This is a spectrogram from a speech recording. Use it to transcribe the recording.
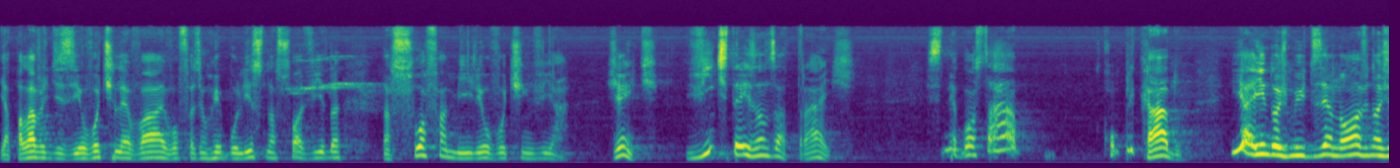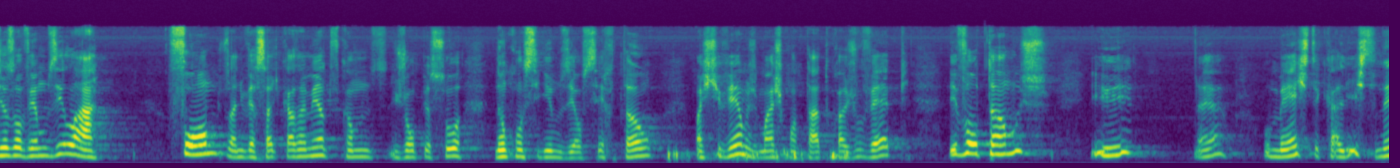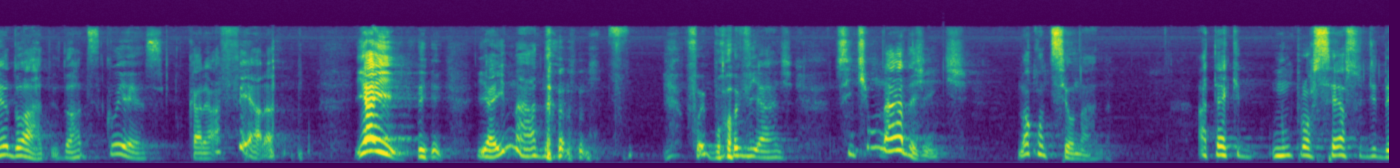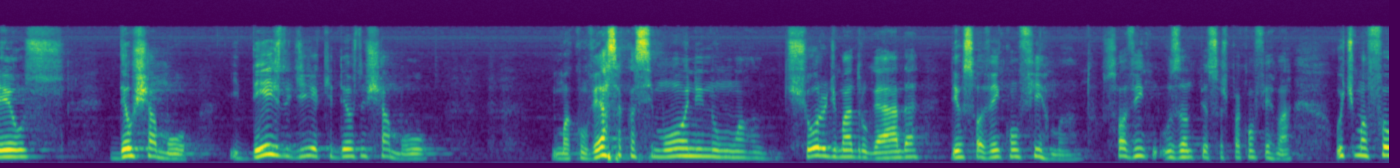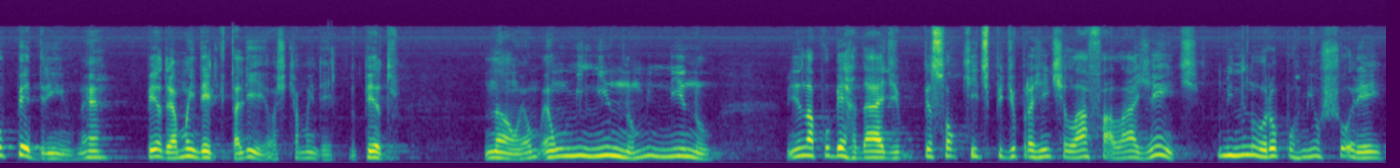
E a palavra dizia: Eu vou te levar, eu vou fazer um rebuliço na sua vida, na sua família, eu vou te enviar. Gente, 23 anos atrás, esse negócio estava complicado. E aí, em 2019, nós resolvemos ir lá. Fomos, aniversário de casamento, ficamos em João Pessoa, não conseguimos ir ao sertão, mas tivemos mais contato com a Juvep e voltamos e né, o mestre Calixto, né, Eduardo? Eduardo se conhece. O cara é uma fera. E aí? E aí nada. Foi boa viagem. Não sentimos nada, gente. Não aconteceu nada. Até que, num processo de Deus, Deus chamou. E desde o dia que Deus nos chamou, numa conversa com a Simone, num choro de madrugada, Deus só vem confirmando, só vem usando pessoas para confirmar. A última foi o Pedrinho, né? Pedro, é a mãe dele que está ali? Eu acho que é a mãe dele, do Pedro. Não, é um, é um menino, um menino, menino na puberdade. O pessoal Kids pediu para a gente ir lá falar. Gente, o menino orou por mim, eu chorei.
